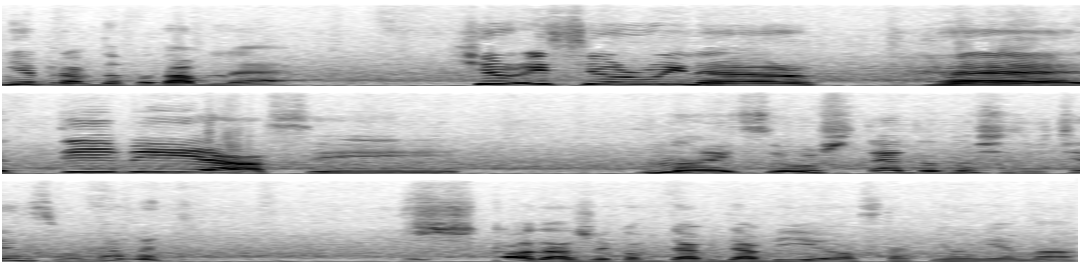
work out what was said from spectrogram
Nieprawdopodobne. Here is your winner, Ted DiBiase. No i cóż, Ted odnosi zwycięstwo. Nawet szkoda, że go w WWE ostatnio nie ma.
